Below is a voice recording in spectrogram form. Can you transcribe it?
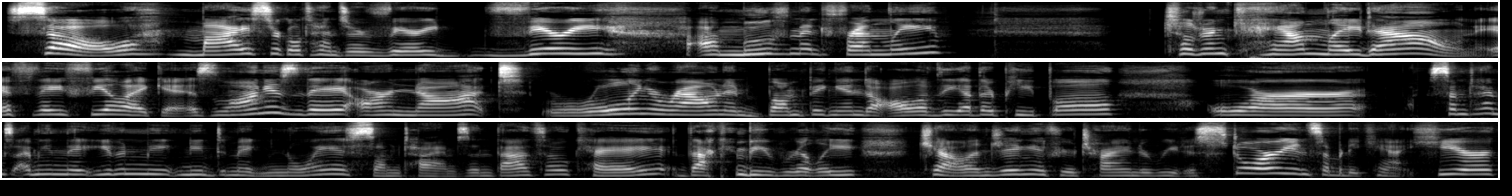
So, my circle times are very, very uh, movement friendly children can lay down if they feel like it, as long as they are not rolling around and bumping into all of the other people or sometimes i mean they even need to make noise sometimes and that's okay. That can be really challenging if you're trying to read a story and somebody can't hear.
